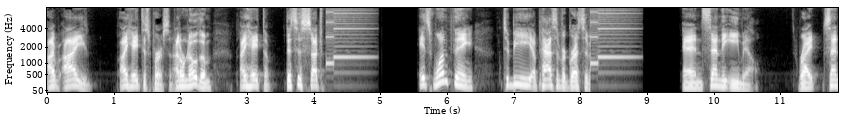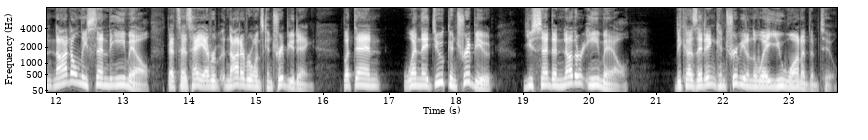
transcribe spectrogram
I I I hate this person. I don't know them. I hate them. This is such It's one thing to be a passive aggressive and send the email, right? Send not only send the email that says, "Hey, every, not everyone's contributing," but then when they do contribute, you send another email because they didn't contribute in the way you wanted them to.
